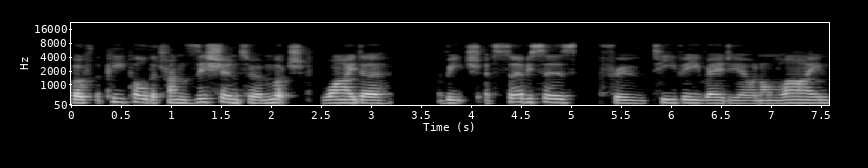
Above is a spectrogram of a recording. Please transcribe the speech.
both the people, the transition to a much wider reach of services through TV, radio, and online,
